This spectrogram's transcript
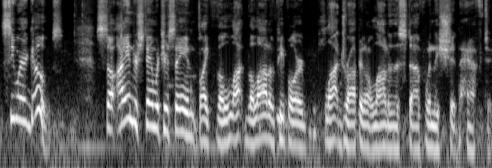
see where it goes so I understand what you're saying. Like the lot, the lot of people are plot dropping a lot of this stuff when they shouldn't have to.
